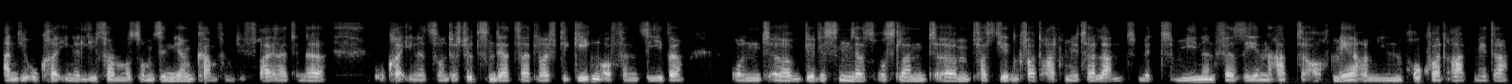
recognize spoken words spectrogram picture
an die Ukraine liefern muss, um sie in ihrem Kampf um die Freiheit in der Ukraine zu unterstützen. Derzeit läuft die Gegenoffensive. Und äh, wir wissen, dass Russland äh, fast jeden Quadratmeter Land mit Minen versehen hat, auch mehrere Minen pro Quadratmeter.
